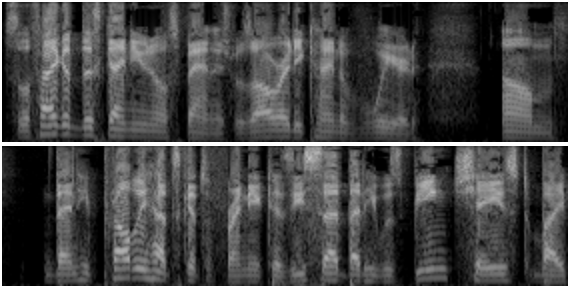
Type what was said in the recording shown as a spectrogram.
So the fact that this guy knew no Spanish was already kind of weird. Um, then he probably had schizophrenia because he said that he was being chased by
